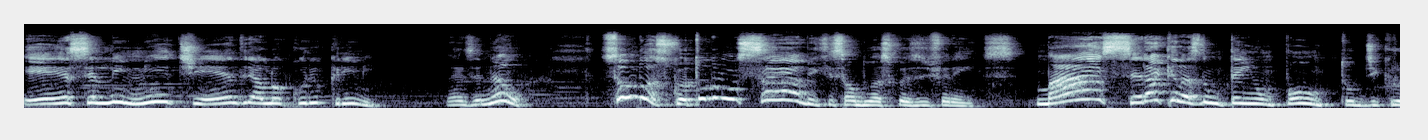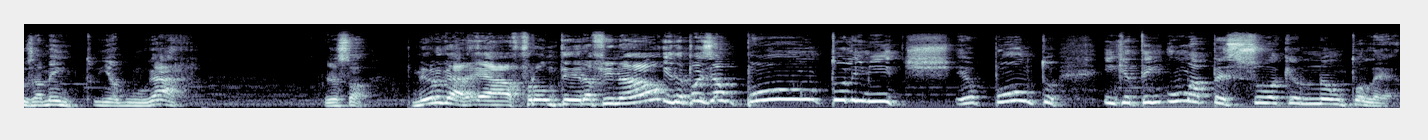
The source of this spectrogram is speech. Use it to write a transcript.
é esse limite entre a loucura e o crime. Quer dizer, não, são duas coisas, todo mundo sabe que são duas coisas diferentes. Mas será que elas não têm um ponto de cruzamento em algum lugar? Veja só, Em primeiro lugar, é a fronteira final e depois é o ponto limite. É o ponto em que tem uma pessoa que eu não tolero.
